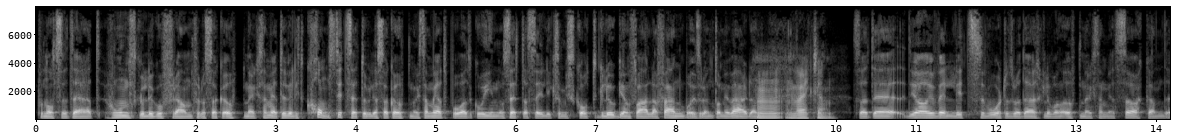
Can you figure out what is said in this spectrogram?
på något sätt är att hon skulle gå fram för att söka uppmärksamhet. Det är ett väldigt konstigt sätt att vilja söka uppmärksamhet på. Att gå in och sätta sig liksom i skottgluggen för alla fanboys runt om i världen. mm, verkligen. Så att det, jag är väldigt svårt att tro att det här skulle vara en uppmärksamhetssökande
